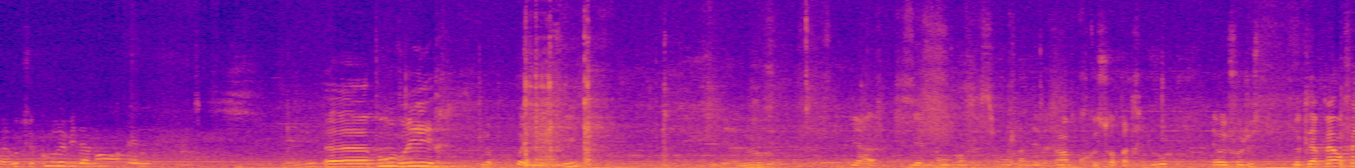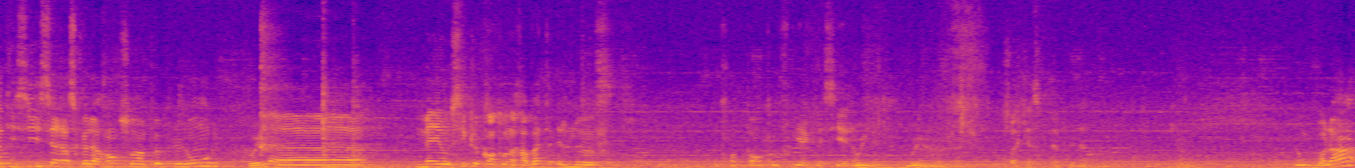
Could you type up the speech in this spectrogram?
la roue de secours, évidemment, elle. Euh, pour ouvrir le poignet ici, il y a il y a une compensation enfin, des reins pour que ce soit pas très lourd. Et il faut juste. Le clapet en fait ici il sert à ce que la rampe soit un peu plus longue. Euh, mais aussi que quand on la rabatte, elle ne, ne rentre pas en conflit avec les siennes. Oui, oui, Ça casse le clapet là. Donc voilà.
